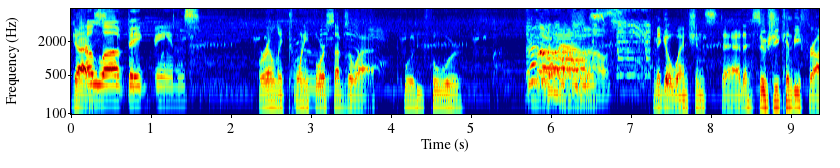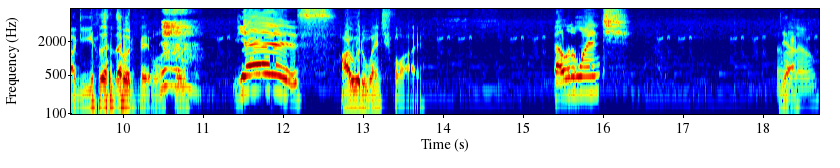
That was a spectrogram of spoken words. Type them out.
Guys, I love baked beans. we're only 24 subs away. 24. Mouse. Make a wench instead. Sushi can be froggy. that would fit well too. Yes! How would wench fly? That little wench. I Yeah. don't know.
